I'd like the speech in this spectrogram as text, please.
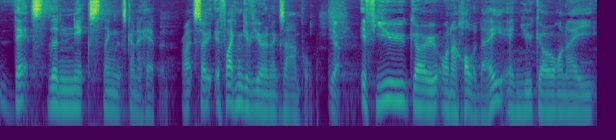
that's the next thing that's going to happen, right? So if I can give you an example. Yeah. If you go on a holiday and you go on a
